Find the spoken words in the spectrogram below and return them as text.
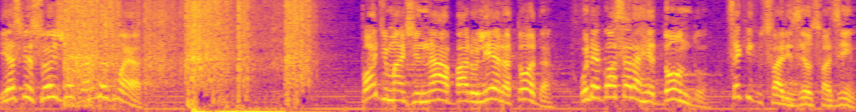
E as pessoas jogando as moedas. Pode imaginar a barulheira toda? O negócio era redondo. Sabe o que os fariseus faziam?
